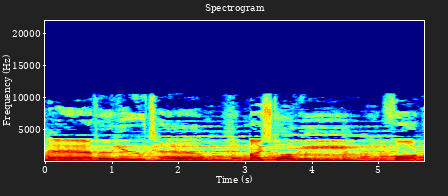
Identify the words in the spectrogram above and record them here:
whenever you tell my story for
